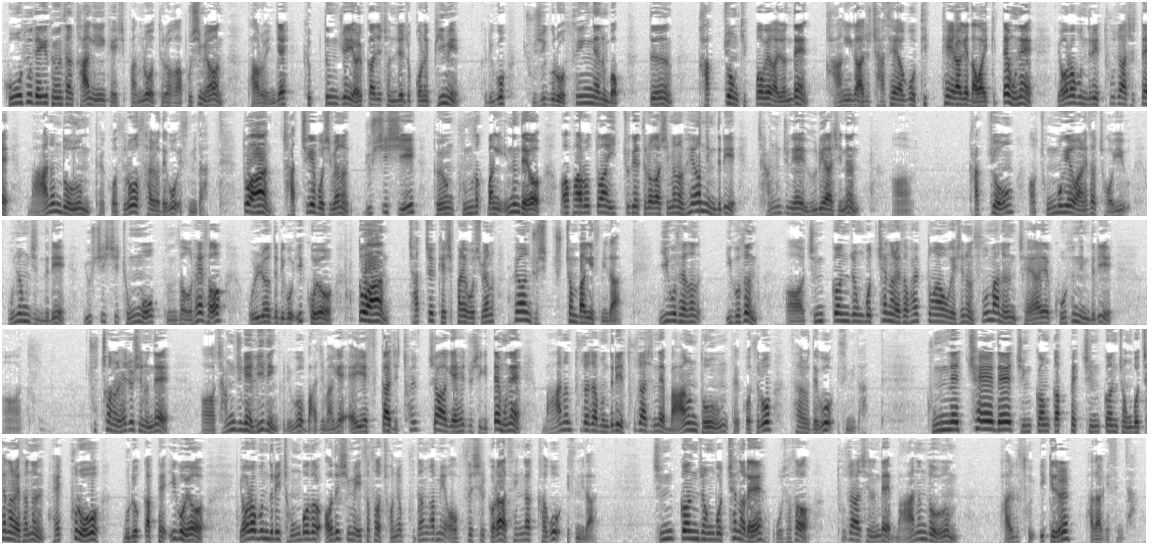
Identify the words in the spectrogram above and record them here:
고수대기 동영상 강의 게시판으로 들어가 보시면 바로 이제 급등주의 10가지 전제 조건의 비밀 그리고 주식으로 수익 내는 법 등 각종 기법에 관련된 강의가 아주 자세하고 디테일하게 나와 있기 때문에 여러분들이 투자하실 때 많은 도움 될 것으로 사료되고 있습니다. 또한 좌측에 보시면 UCC 도형 분석방이 있는데요. 어, 바로 또한 이쪽에 들어가시면 회원님들이 장중에 의뢰하시는 어, 각종 어, 종목에 관해서 저희 운영진들이 UCC 종목 분석을 해서 올려드리고 있고요. 또한 좌측 게시판에 보시면 회원 주식 추천방이 있습니다. 이곳에서 이곳은 어, 증권정보 채널에서 활동하고 계시는 수많은 제아의 고수님들이 어, 추천을 해주시는데 어, 장중에 리딩 그리고 마지막에 AS까지 철저하게 해주시기 때문에 많은 투자자분들이 투자하시는데 많은 도움 될 것으로 사료되고 있습니다. 국내 최대 증권 카페 증권 정보 채널에서는 100% 무료 카페이고요. 여러분들이 정보를 얻으심에 있어서 전혀 부담감이 없으실 거라 생각하고 있습니다. 증권 정보 채널에 오셔서 투자하시는데 많은 도움 받을 수 있기를 바라겠습니다.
